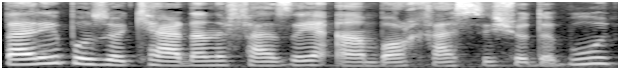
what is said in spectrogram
برای بزرگ کردن فضای انبار خسته شده بود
